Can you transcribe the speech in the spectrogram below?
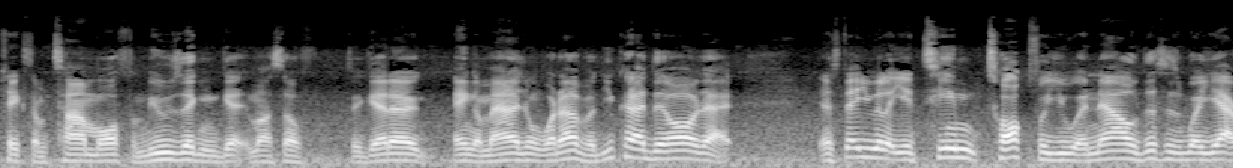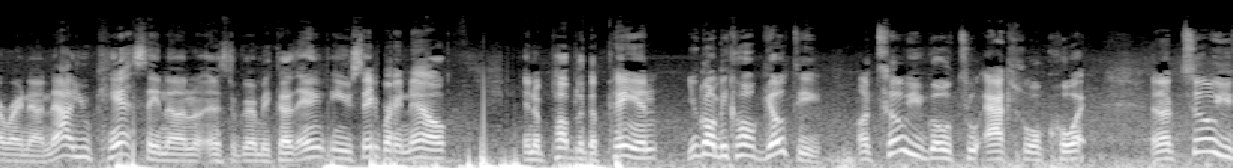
take some time off from music and get myself together, anger management, whatever. You could have did all that. Instead, you let your team talk for you, and now this is where you're at right now. Now you can't say nothing on Instagram because anything you say right now, in a public opinion, you're gonna be called guilty until you go to actual court and until you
